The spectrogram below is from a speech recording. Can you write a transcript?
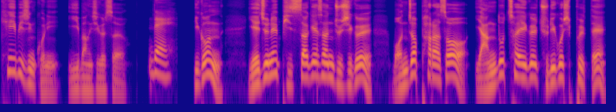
KB증권이 이 방식을 써요. 네. 이건 예전에 비싸게 산 주식을 먼저 팔아서 양도 차익을 줄이고 싶을 때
